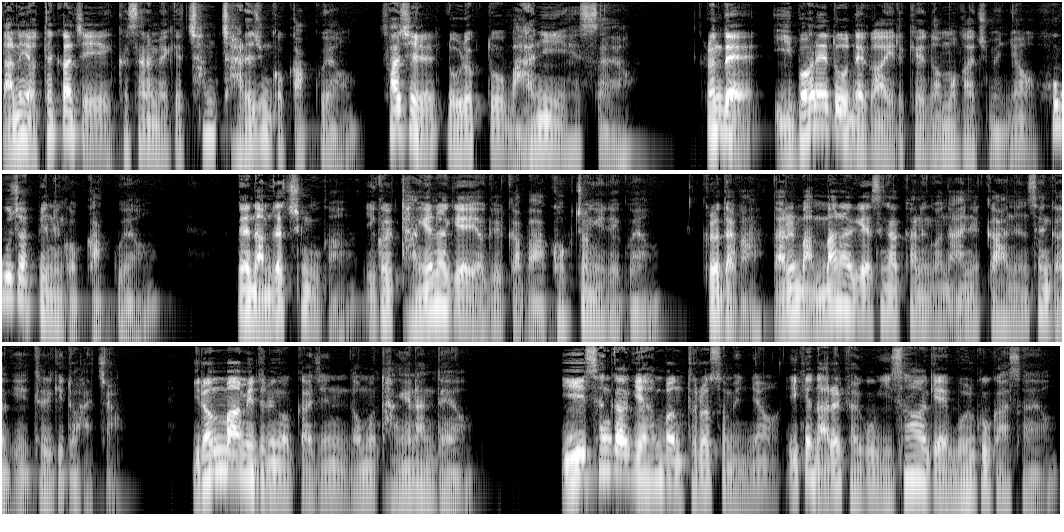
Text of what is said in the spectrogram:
나는 여태까지 그 사람에게 참 잘해준 것 같고요. 사실 노력도 많이 했어요 그런데 이번에도 내가 이렇게 넘어가 주면요 호구 잡히는 것 같고요. 내 남자친구가 이걸 당연하게 여길까봐 걱정이 되고요. 그러다가 나를 만만하게 생각하는 건 아닐까 하는 생각이 들기도 하죠. 이런 마음이 드는 것까진 너무 당연한데요. 이 생각이 한번 들었으면요 이게 나를 결국 이상하게 몰고 가서요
